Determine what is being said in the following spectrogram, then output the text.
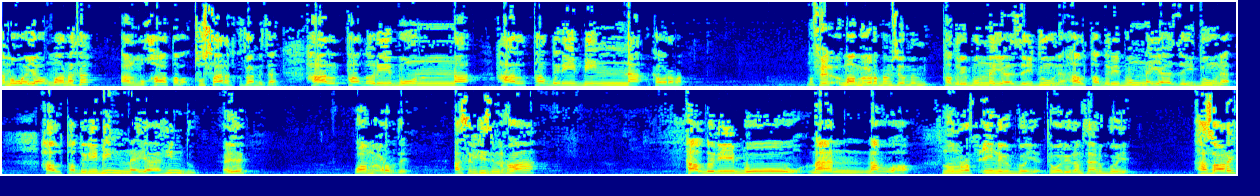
ama waa yaa muanaa almukhaaaba tusaalaad ku fahmaysaan hal tadribunna hal tadribinna. Ka warama tadribuna ya ayduna hal tadribuna ya zayduna hal tadribinna ya hindu. Haye? Waa mucrabde asalkiisi muxuu ahaa tadribu man nabha nuun rafci naga gooya tawaalilamaal gooya maxaa saaray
